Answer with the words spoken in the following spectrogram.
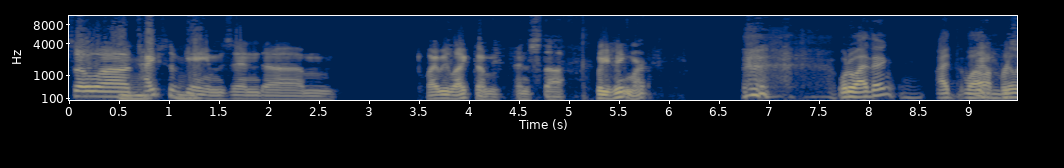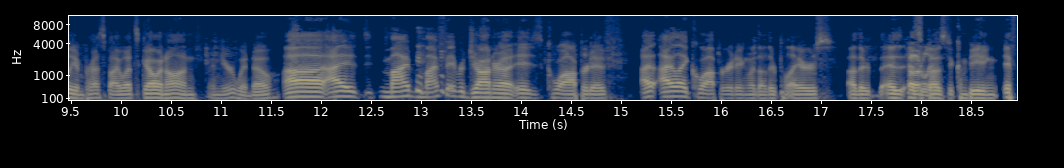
So, uh, Mhm. types of Mhm. games and um, why we like them and stuff. What do you think, Mark? what do I think? I well, I'm really impressed by what's going on in your window. Uh, I my my favorite genre is cooperative. I, I like cooperating with other players, other as, as opposed to competing. If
